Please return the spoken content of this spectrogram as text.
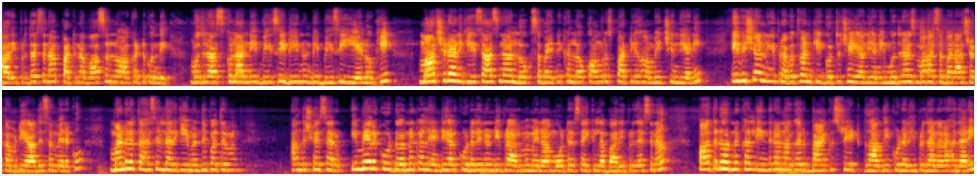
భారీ ప్రదర్శన పట్టణ వాసులను ఆకట్టుకుంది. ముదిరాజ్ కులాన్ని బీసీడీ నుండి బీసీ ఏలోకి మార్చడానికి శాసన లోక్సభ ఎన్నికల్లో కాంగ్రెస్ పార్టీ హామీ ఇచ్చింది అని ఈ విషయాన్ని ప్రభుత్వానికి గుర్తు చేయాలి అని ముద్రాజ్ మహాసభ రాష్ట్ర కమిటీ ఆదేశం మేరకు మండల తహసీల్దార్కి వినతిపత్రం అందజేశారు. ఈ మేరకు డోర్నకల్ ఎన్టీఆర్ కూడలి నుండి ప్రారంభమైన మోటార్ సైకిళ్ళ భారీ ప్రదర్శన పాత డోర్నకల్ ఇందిరానగర్ బ్యాంకు స్ట్రీట్ గాంధీ కూడలి ప్రధాన రహదారి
